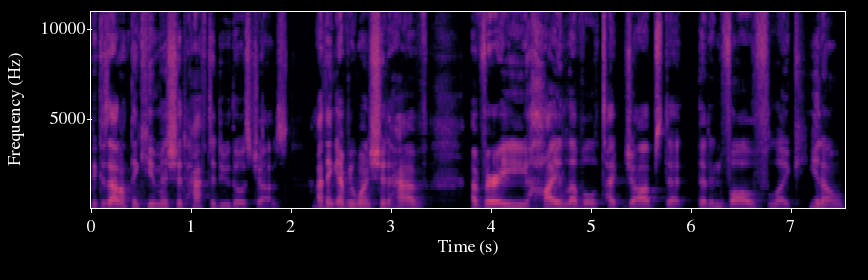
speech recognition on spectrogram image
because I don't think humans should have to do those jobs. I think everyone should have a very high level type jobs that that involve like you know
